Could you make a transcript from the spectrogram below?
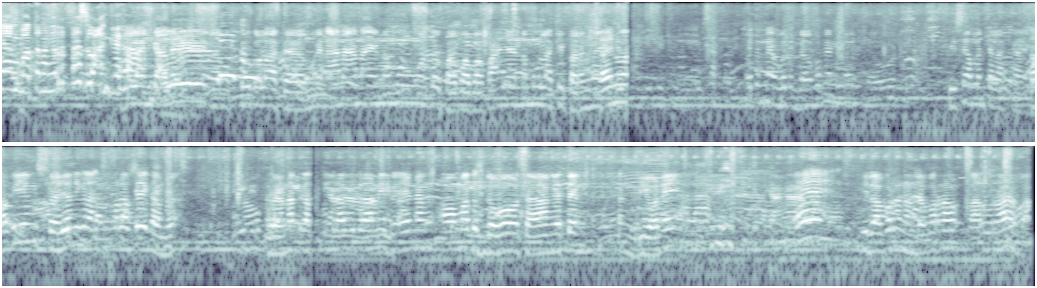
Yang Lain kali kalau ada mungkin anak-anak yang nemu atau bapak-bapaknya nemu lagi bareng Kan bisa mencelakai. Tapi yang sedaya nih kan semerap saya kan mbak. Granat kan putra putra nih be nang oma terus gawa grione. Eh dilaporkan anda pernah pak lurah pak.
